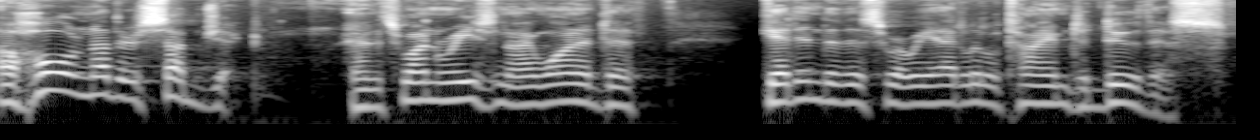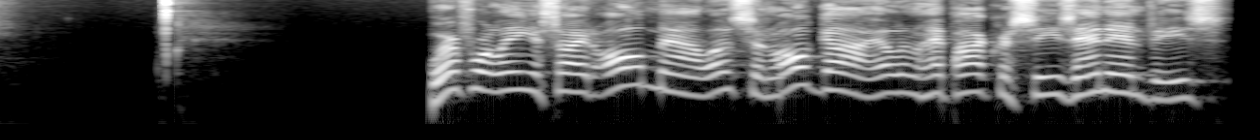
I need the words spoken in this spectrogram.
a whole nother subject, and it's one reason I wanted to get into this where we had a little time to do this. Wherefore, laying aside all malice and all guile and hypocrisies and envies,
